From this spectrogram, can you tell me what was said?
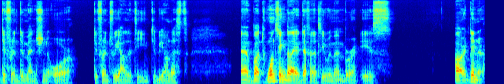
different dimension or different reality, to be honest. Uh, but one thing that I definitely remember is our dinner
